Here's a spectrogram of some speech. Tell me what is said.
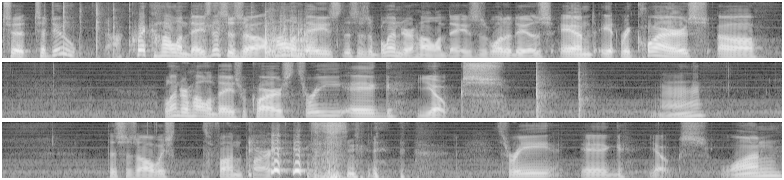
to, to do a quick hollandaise, this is a hollandaise, this is a blender hollandaise is what it is, and it requires, uh, blender hollandaise requires three egg yolks. Right. This is always the fun part. three egg yolks. One,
